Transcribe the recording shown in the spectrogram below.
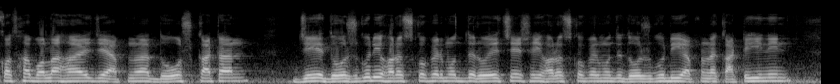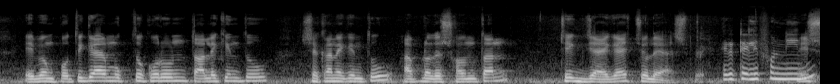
কথা বলা হয় যে আপনারা দোষ কাটান, যে দোষগুলি হরস্কোপের মধ্যে রয়েছে সেই হরস্কোপের মধ্যে দোষগুলি আপনারা কাটিয়ে নিন এবং প্রতিকার মুক্ত করুন, তাহলে কিন্তু সেখানে কিন্তু আপনাদের সন্তান ঠিক জায়গায় চলে আসবে একটা টেলিফোন নিয়ে।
